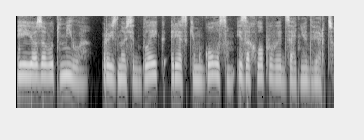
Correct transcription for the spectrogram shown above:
Ее зовут Мила», — произносит Блейк резким голосом и захлопывает заднюю дверцу.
